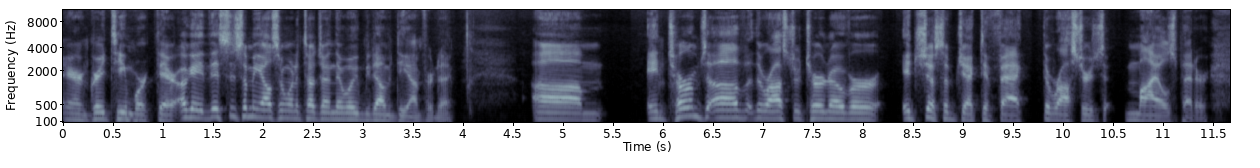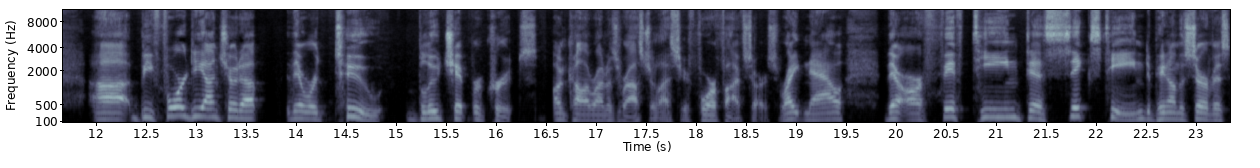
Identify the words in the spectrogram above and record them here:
Aaron, great teamwork there. Okay, this is something else I want to touch on, then we'll be done with Deion for today. Um, in terms of the roster turnover, it's just objective fact. The roster's miles better. Uh, before Deion showed up, there were two blue chip recruits on Colorado's roster last year, four or five stars. Right now, there are 15 to 16, depending on the service,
